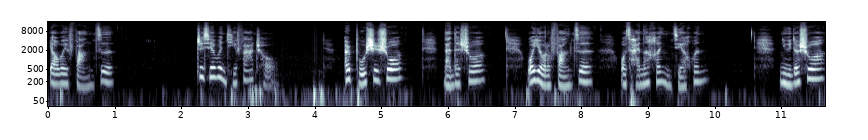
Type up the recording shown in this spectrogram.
要为房子这些问题发愁，而不是说男的说。我有了房子，我才能和你结婚。女的说：“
